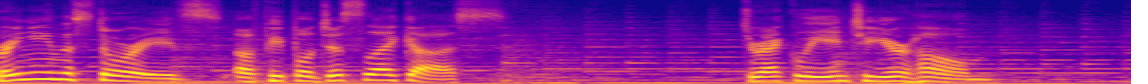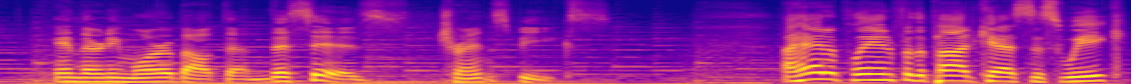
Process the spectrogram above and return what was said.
bringing the stories of people just like us directly into your home and learning more about them. This is Trent Speaks. I had a plan for the podcast this week,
